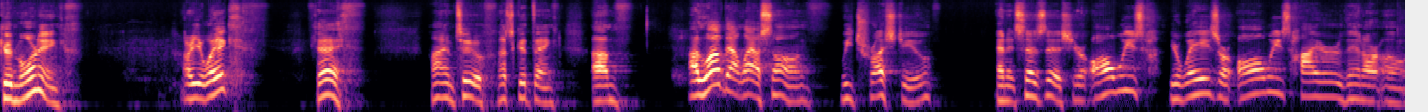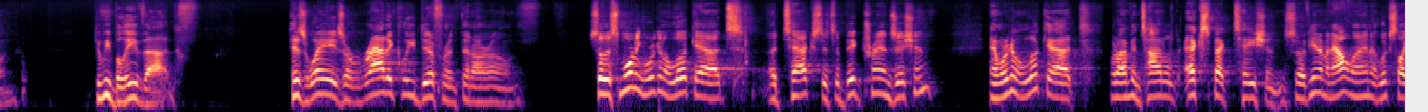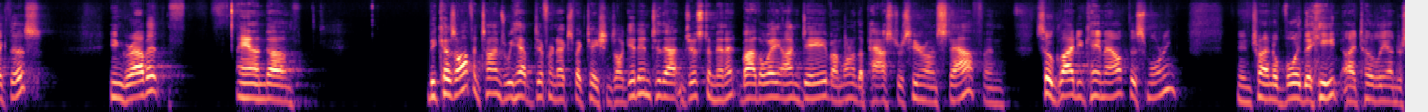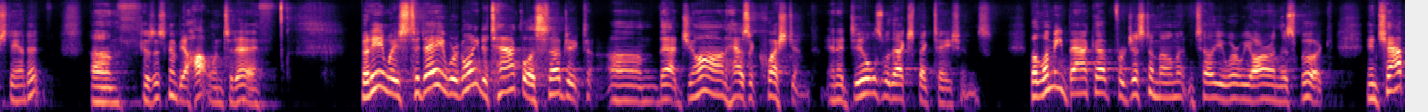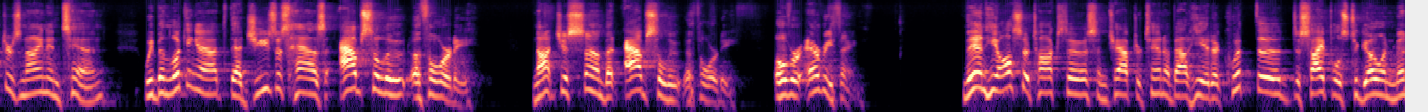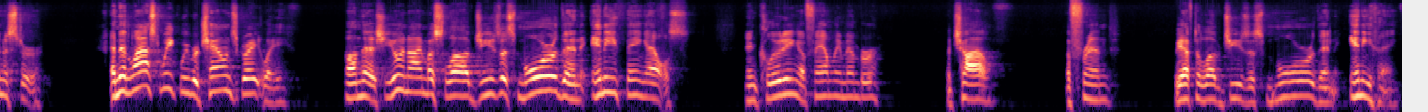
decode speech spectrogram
Good morning. Are you awake? Okay. I am too. That's a good thing. Um, I love that last song, We Trust You. And it says this You're always, your ways are always higher than our own. Do we believe that? His ways are radically different than our own. So this morning we're going to look at a text. It's a big transition. And we're going to look at what I've entitled expectations. So if you have an outline, it looks like this. You can grab it. And uh, because oftentimes we have different expectations. I'll get into that in just a minute. By the way, I'm Dave. I'm one of the pastors here on staff. And so glad you came out this morning and trying to avoid the heat. I totally understand it because um, it's going to be a hot one today. But, anyways, today we're going to tackle a subject um, that John has a question, and it deals with expectations. But let me back up for just a moment and tell you where we are in this book. In chapters 9 and 10, we've been looking at that Jesus has absolute authority, not just some, but absolute authority over everything. Then he also talks to us in chapter 10 about he had equipped the disciples to go and minister. And then last week we were challenged greatly on this. You and I must love Jesus more than anything else, including a family member, a child, a friend. We have to love Jesus more than anything.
